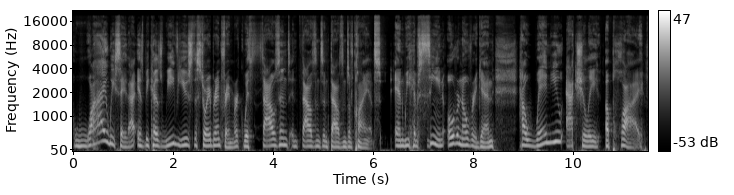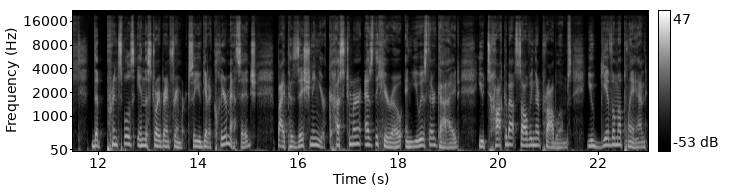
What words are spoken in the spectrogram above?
why we say that is because we've used the StoryBrand framework with thousands and thousands and thousands of clients and we have seen over and over again how when you actually apply the principles in the StoryBrand framework, so you get a clear message by positioning your customer as the hero and you as their guide, you talk about solving their problems, you give them a plan,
